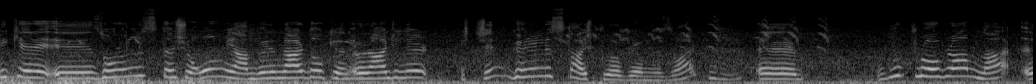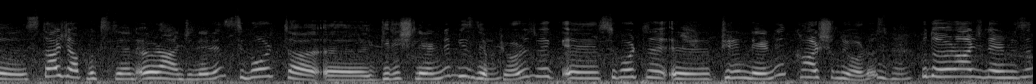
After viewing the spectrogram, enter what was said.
Bir kere e, zorunlu stajı olmayan bölümlerde okuyan öğrenciler için gönüllü staj programımız var. Hı hı. E, bu programla e, staj yapmak isteyen öğrencilerin sigorta e, girişlerini biz hı. yapıyoruz ve e, sigorta e, primlerini karşılıyoruz. Hı hı. Bu da öğrencilerimizin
